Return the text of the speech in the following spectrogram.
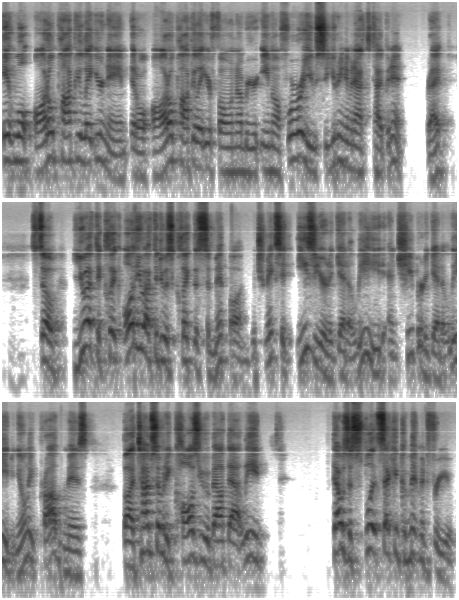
it will auto populate your name, it'll auto populate your phone number, your email for you, so you don't even have to type it in, right? So you have to click, all you have to do is click the submit button, which makes it easier to get a lead and cheaper to get a lead. And the only problem is by the time somebody calls you about that lead, that was a split second commitment for you.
